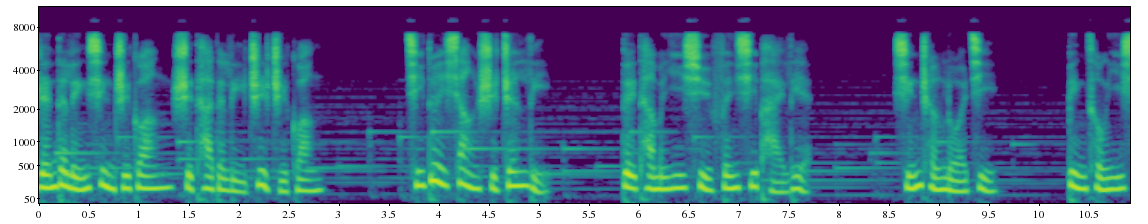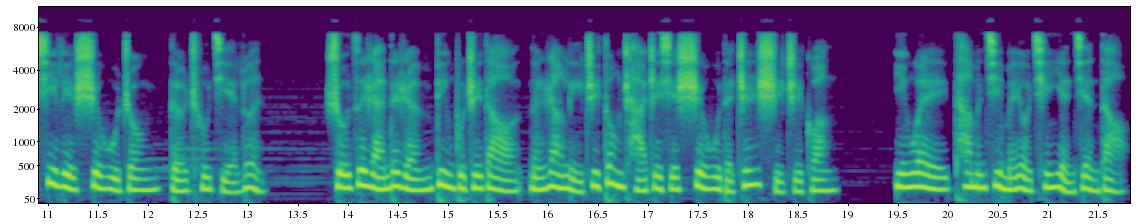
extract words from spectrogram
人的灵性之光是他的理智之光，其对象是真理。对他们依序分析排列，形成逻辑，并从一系列事物中得出结论。属自然的人并不知道能让理智洞察这些事物的真实之光，因为他们既没有亲眼见到。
